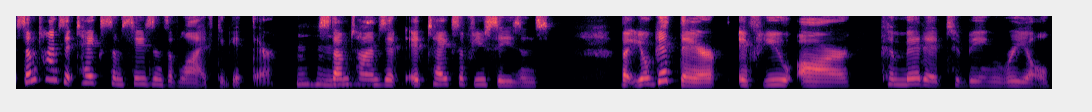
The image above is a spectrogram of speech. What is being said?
sometimes it takes some seasons of life to get there. Mm-hmm. sometimes it it takes a few seasons but you'll get there if you are committed to being real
